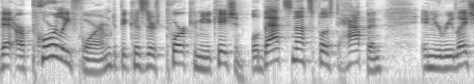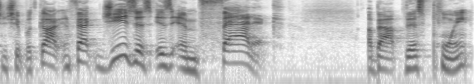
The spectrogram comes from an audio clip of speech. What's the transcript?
That are poorly formed because there's poor communication. Well, that's not supposed to happen in your relationship with God. In fact, Jesus is emphatic about this point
